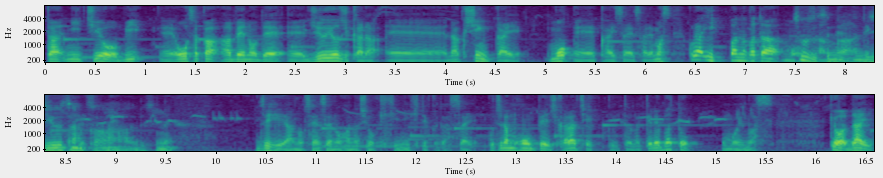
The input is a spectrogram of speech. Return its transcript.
日日曜日、えー大阪阿部野で、えー14時から、えー楽神会も、えー開催されます。これは一般の方もそうですね参加できるからですね。ですね。ぜひあの先生のお話を聞きに来てください。こちらもホームページからチェックいただければと思います。今日は第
